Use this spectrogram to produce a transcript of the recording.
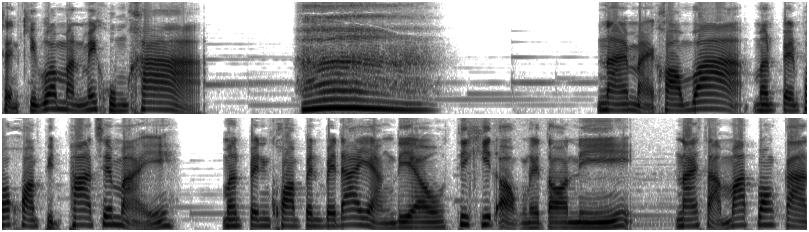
ฉันคิดว่ามันไม่คุ้มค่าฮ่านายหมายความว่ามันเป็นเพราะความผิดพลาดใช่ไหม มันเป็นความเป็นไปได้อย่างเดียวที่คิดออกในตอนนี้ นายสามารถป้องกัน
